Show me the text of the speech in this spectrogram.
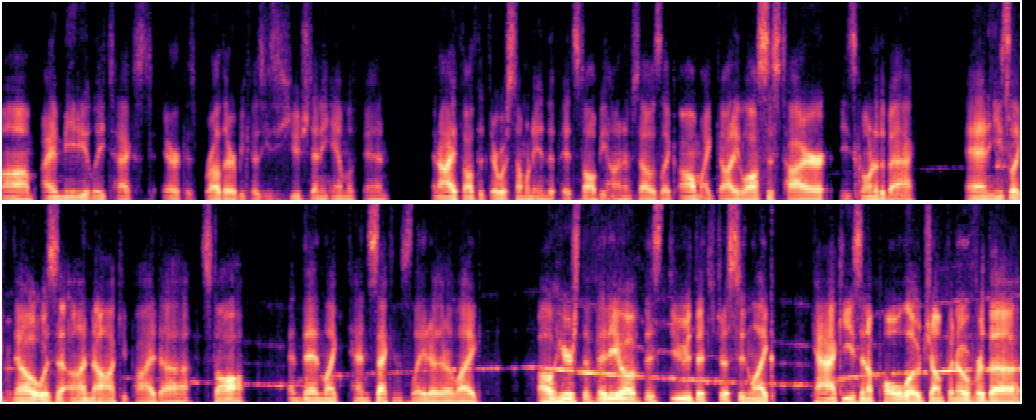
um I immediately text Erica's brother because he's a huge Denny Hamlin fan. And I thought that there was someone in the pit stall behind him. So I was like, oh my God, he lost his tire. He's going to the back. And he's like, no, it was an unoccupied uh, stall. And then like 10 seconds later, they're like, oh, here's the video of this dude that's just in like khakis and a polo jumping over the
